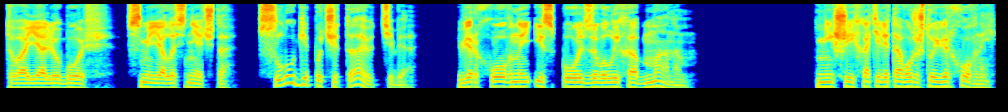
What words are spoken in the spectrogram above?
твоя любовь», — смеялось нечто. «Слуги почитают тебя. Верховный использовал их обманом». «Низшие хотели того же, что и Верховный.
